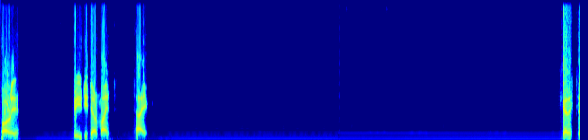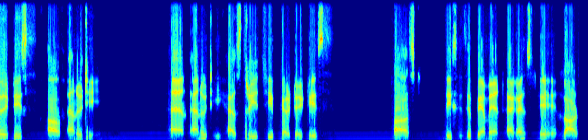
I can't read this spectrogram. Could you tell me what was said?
for a predetermined time. Characteristics of annuity An annuity has three chief characteristics. First, this is a payment against a large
